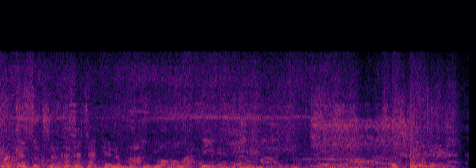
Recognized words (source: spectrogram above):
Ma che succede? Cosa c'è che non va? L'uomo Martine! È un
